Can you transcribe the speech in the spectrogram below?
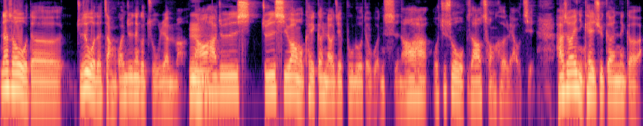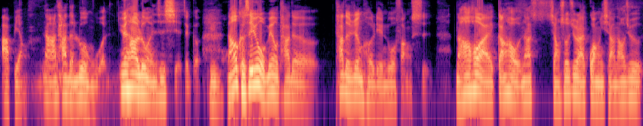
那时候我的就是我的长官就是那个主任嘛，然后他就是。就是希望我可以更了解部落的文史。然后他我就说我不知道从何了解，他说哎，你可以去跟那个阿彪拿他的论文，因为他的论文是写这个。嗯然后可是因为我没有他的他的任何联络方式，然后后来刚好我那想说就来逛一下，然后就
